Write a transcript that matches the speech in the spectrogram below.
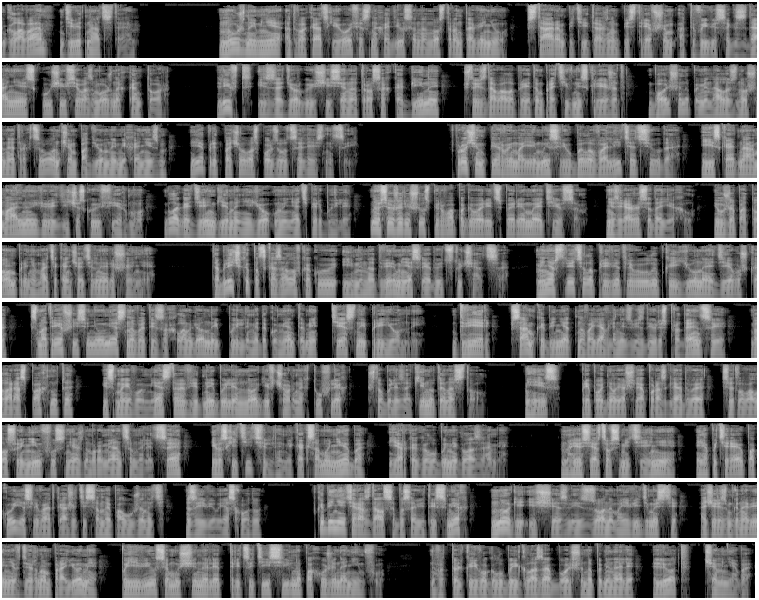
Глава 19. Нужный мне адвокатский офис находился на Нострант-авеню, в старом пятиэтажном пестревшем от вывесок здании с кучей всевозможных контор. Лифт из-за дергающейся на тросах кабины, что издавало при этом противный скрежет, больше напоминал изношенный аттракцион, чем подъемный механизм, и я предпочел воспользоваться лестницей. Впрочем, первой моей мыслью было валить отсюда — и искать нормальную юридическую фирму, благо деньги на нее у меня теперь были. Но все же решил сперва поговорить с Перри Мэтьюсом, не зря же сюда ехал, и уже потом принимать окончательное решение. Табличка подсказала, в какую именно дверь мне следует стучаться. Меня встретила приветливой улыбкой юная девушка, смотревшаяся неуместно в этой захламленной пыльными документами тесной приемной. Дверь в сам кабинет новоявленной звезды юриспруденции — была распахнута, и с моего места видны были ноги в черных туфлях, что были закинуты на стол. «Мисс», — приподнял я шляпу, разглядывая светловолосую нимфу с нежным румянцем на лице и восхитительными, как само небо, ярко-голубыми глазами. «Мое сердце в смятении, и я потеряю покой, если вы откажетесь со мной поужинать», — заявил я сходу. В кабинете раздался басовитый смех, ноги исчезли из зоны моей видимости, а через мгновение в дверном проеме появился мужчина лет тридцати, сильно похожий на нимфу. Вот только его голубые глаза больше напоминали лед, чем небо.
